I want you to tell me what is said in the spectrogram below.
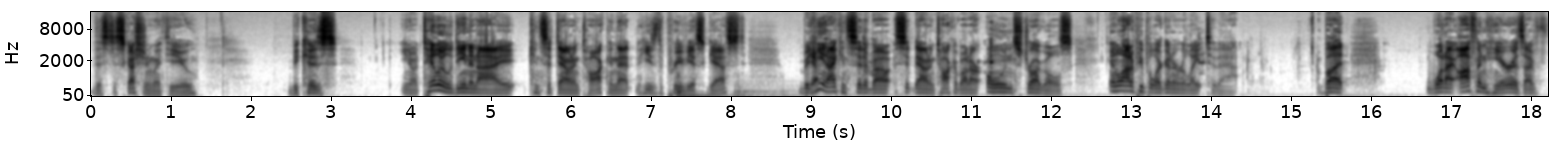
this discussion with you because, you know, Taylor Lideen and I can sit down and talk, and that he's the previous guest, but Yep. he and I can sit about sit down and talk about our own struggles, and a lot of people are going to relate to that. But what I often hear as I've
